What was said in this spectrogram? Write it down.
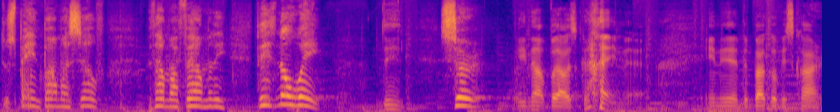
to Spain by myself without my family, there's no way. Then, sir, you know, but I was crying uh, in the back of his car.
